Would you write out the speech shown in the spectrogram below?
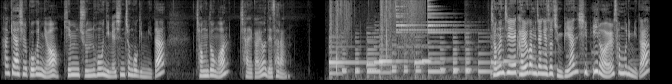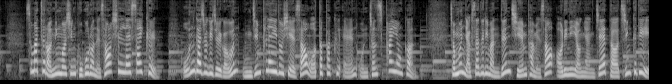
함께 하실 곡은요. 김준호 님의 신청곡입니다. 정동원, 잘 가요, 내 사랑. 정은지의 가요광장에서 준비한 11월 선물입니다. 스마트 러닝머신 고고런에서 실내 사이클. 온 가족이 즐거운 웅진 플레이 도시에서 워터파크 and 온천 스파 이용권. 전문 약사들이 만든 지엠팜에서 어린이 영양제 더 징크디.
